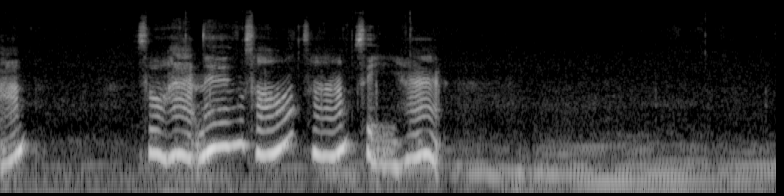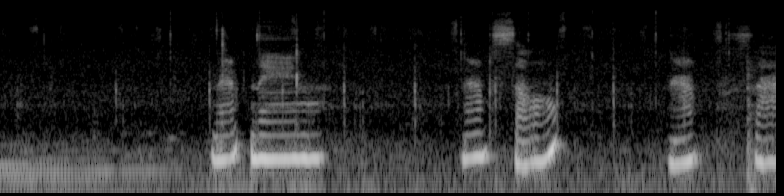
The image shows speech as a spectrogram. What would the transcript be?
ามโซ่ห้าหนึ่งสองสามสี่ห้านับหนึ่งนับสองนับสา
